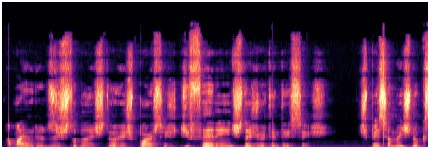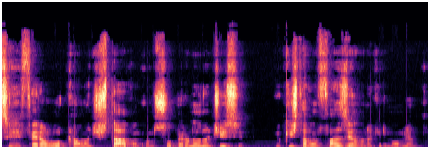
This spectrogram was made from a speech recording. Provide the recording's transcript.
a maioria dos estudantes deu respostas diferentes das de 86, especialmente no que se refere ao local onde estavam quando souberam da notícia e o que estavam fazendo naquele momento.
